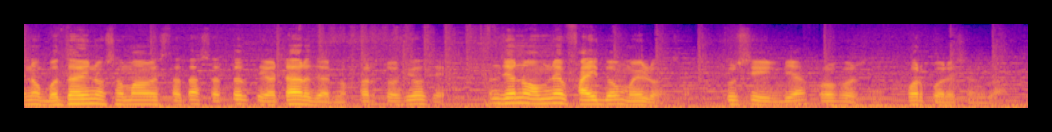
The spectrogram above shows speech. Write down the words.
એનો બધાયનો સમાવેશ થતાં સત્તરથી અઢાર હજારનો ખર્ચો થયો છે. અને જેનો અમને ફાયદો મળ્યો છે. કૃષિ ઇન્ડિયા કોર્પોરેશન કોર્પોરેશન દ્વારા.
